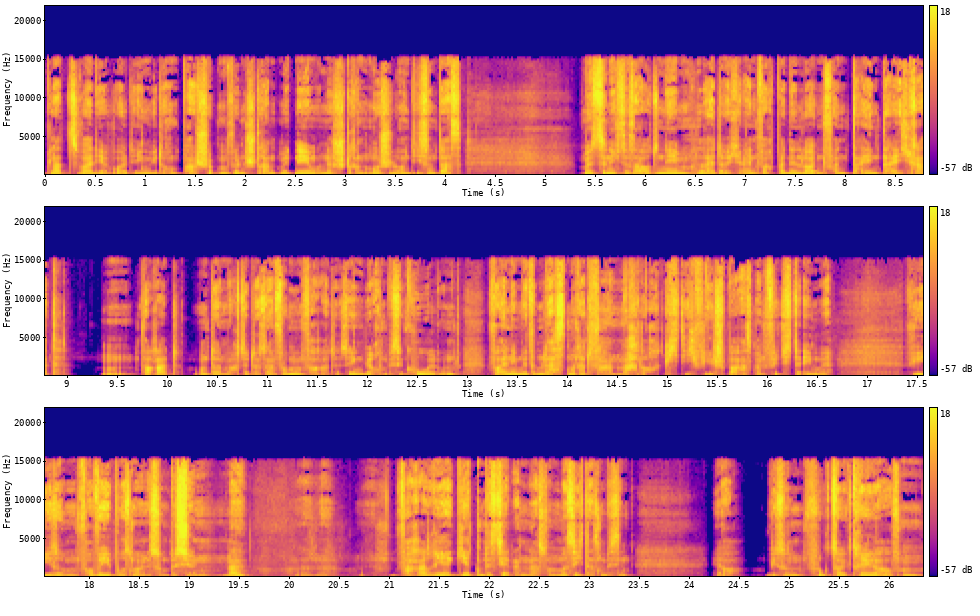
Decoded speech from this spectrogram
Platz, weil ihr wollt irgendwie doch ein paar Schippen für den Strand mitnehmen und eine Strandmuschel und dies und das müsst ihr nicht das Auto nehmen, leitet euch einfach bei den Leuten von Dein Deichrad ein Fahrrad und dann macht ihr das einfach mit dem Fahrrad. Ist irgendwie auch ein bisschen cool und vor allen Dingen mit einem Lastenradfahren macht auch richtig viel Spaß. Man fühlt sich da irgendwie wie so ein VW-Bus, man ist so ein bisschen, ne? Also, Fahrrad reagiert ein bisschen anders. Man muss sich das ein bisschen, ja, wie so ein Flugzeugträger auf dem,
